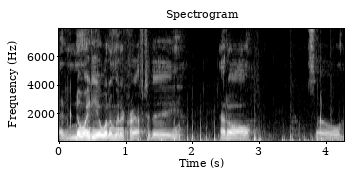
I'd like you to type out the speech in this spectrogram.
I have no idea what I'm going to craft today at all. So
